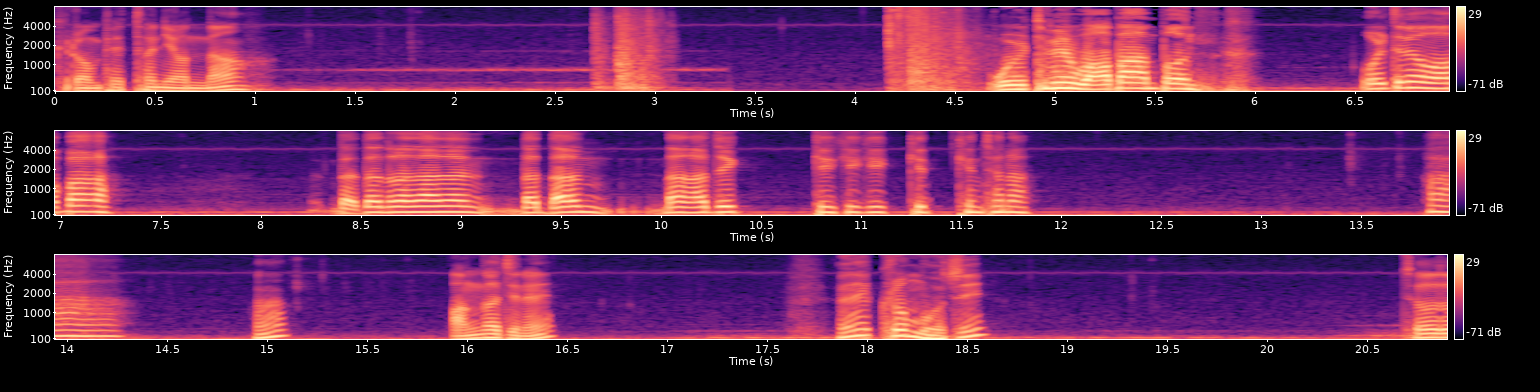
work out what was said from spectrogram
그런 패턴이었나? 올 테면 와봐 한번. 올 테면 와봐. 나나나나난난 난 아직 걔걔걔 괜찮아. 아, 어? 안 가지네? 에? 그럼 뭐지? 저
